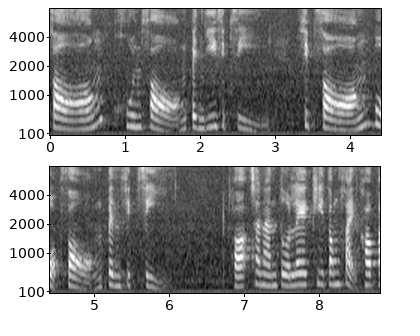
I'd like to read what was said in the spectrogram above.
12คูณ2เป็น24 12บสี่สิบสองบวก2เป็น14เพราะฉะนั้นตัวเลขที่ต้องใส่เข้าไป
